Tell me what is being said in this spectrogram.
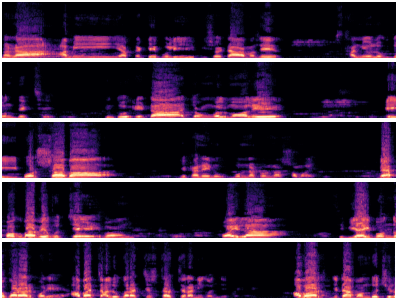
না না আমি আপনাকে বলি, বিষয়টা আমাদের স্থানীয় লোকজন দেখছে। কিন্তু এটা জঙ্গলমহলে এই বর্ষা বা যেখানে বন্যা টন্যার সময় ব্যাপকভাবে হচ্ছে এবং কয়লা সিবিআই বন্ধ করার পরে আবার চালু করার চেষ্টা হচ্ছে রানীগঞ্জে। আবার যেটা বন্ধ ছিল,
